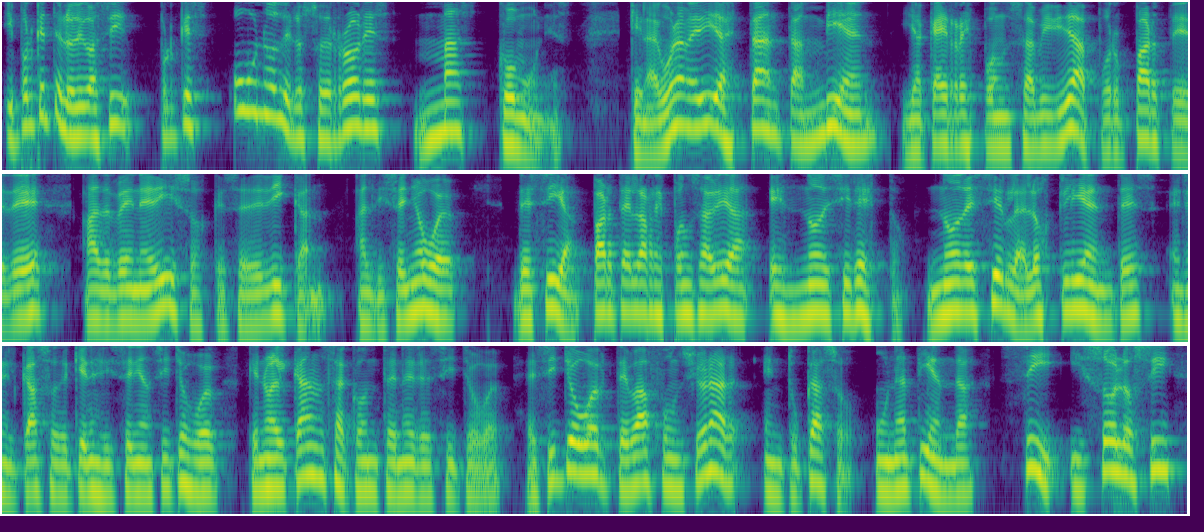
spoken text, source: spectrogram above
¿Y por qué te lo digo así? Porque es uno de los errores más comunes, que en alguna medida están también, y acá hay responsabilidad por parte de advenedizos que se dedican al diseño web, Decía, parte de la responsabilidad es no decir esto, no decirle a los clientes, en el caso de quienes diseñan sitios web, que no alcanza a contener el sitio web. El sitio web te va a funcionar, en tu caso, una tienda, si y solo si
